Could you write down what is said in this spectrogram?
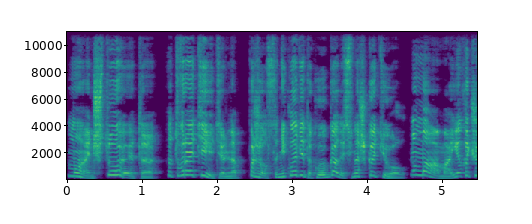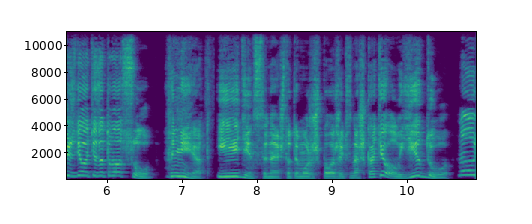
«Мань, что это? Отвратительно! Пожалуйста, не клади такую гадость в наш котел. Ну, мама, я хочу сделать из этого суп». «Нет. И единственное, что ты можешь положить в наш котел – еду. Ну,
